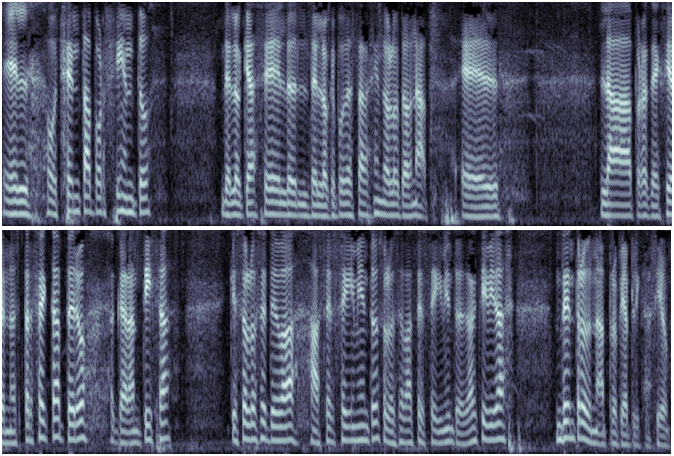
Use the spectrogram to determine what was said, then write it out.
el 80% de lo que hace, de, lo que puede estar haciendo Lockdown Apps. la protección no es perfecta, pero garantiza que solo se te va a hacer seguimiento, solo se va a hacer seguimiento de la actividad dentro de una propia aplicación.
